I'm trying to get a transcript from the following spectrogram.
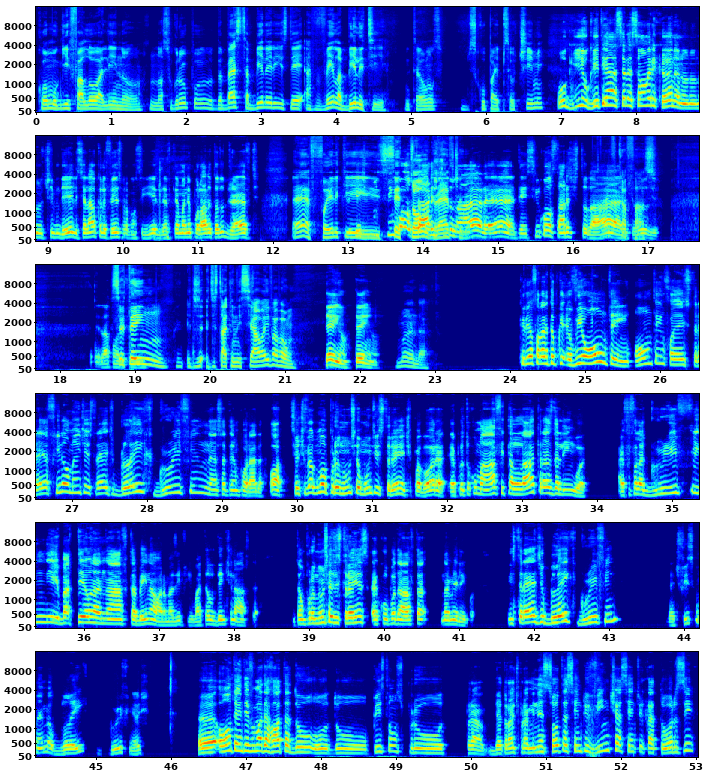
Como o Gui falou ali no, no nosso grupo, the best ability is the availability. Então, desculpa aí pro seu time. O Gui, o Gui tem a seleção americana no, no, no time dele. Sei lá o que ele fez pra conseguir. Ele deve ter manipulado todo o draft. É, foi ele Ele que tem, tipo, setou o draft. né? titular, é. Tem cinco All-Stars titular. Tudo. fácil. Você ele tem des- destaque inicial aí, Vavão? Tenho, tenho. Manda. Queria falar então, porque eu vi ontem, ontem foi a estreia, finalmente a estreia de Blake Griffin nessa temporada. Ó, se eu tiver alguma pronúncia muito estranha, tipo agora, é porque eu tô com uma afta lá atrás da língua. Aí fui falar Griffin e bateu na, na afta bem na hora, mas enfim, bateu o dente na afta. Então, pronúncias estranhas é culpa da afta na minha língua. Estreia de Blake Griffin. É difícil, né, meu? Blake Griffin. oxe. Ah, ontem teve uma derrota do, do Pistons pro pra Detroit para Minnesota, 120 a 114.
